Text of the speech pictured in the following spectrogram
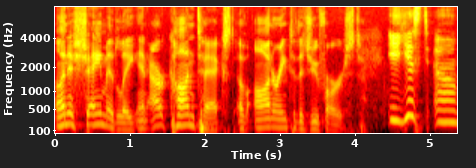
unashamedly in our context of honoring to the Jew first. И есть э,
